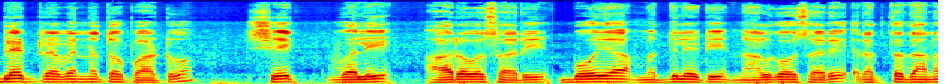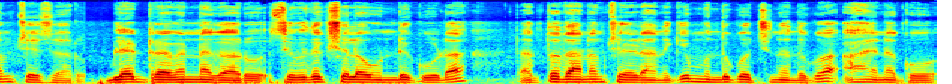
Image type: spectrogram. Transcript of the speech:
బ్లడ్ రెవెన్నతో పాటు షేక్ వలీ ఆరవసారి బోయ మద్దిలేటి నాలుగవసారి రక్తదానం చేశారు. బ్లడ్ రెవెన్న గారు శివదీక్షలో ఉండి కూడా రక్తదానం చేయడానికి ముందుకు వచ్చినందుకు ఆయనకు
